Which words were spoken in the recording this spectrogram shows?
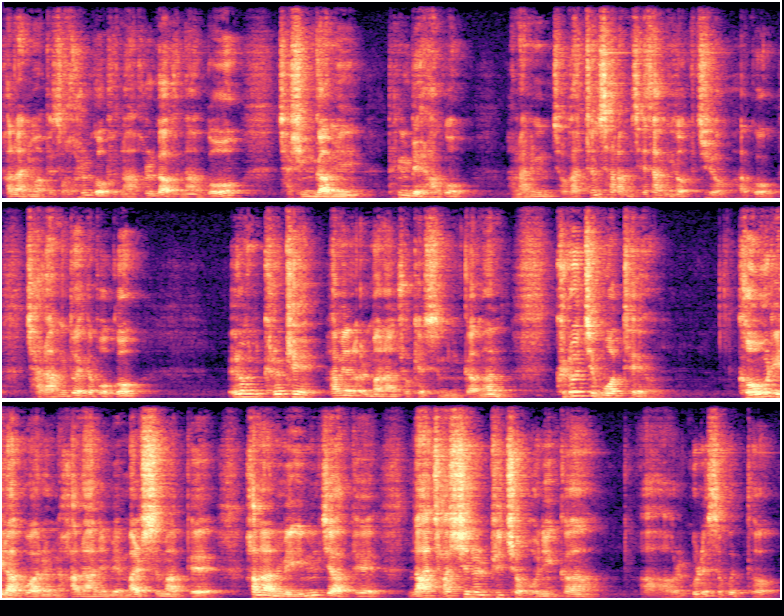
하나님 앞에서 홀가분하, 홀가분하고 자신감이 팽배하고 하나님 저 같은 사람 세상에 없죠 하고 자랑도 해보고 여러분 그렇게 하면 얼마나 좋겠습니까만 그렇지 못해요. 거울이라고 하는 하나님의 말씀 앞에 하나님의 임재 앞에 나 자신을 비춰보니까 아, 얼굴에서부터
